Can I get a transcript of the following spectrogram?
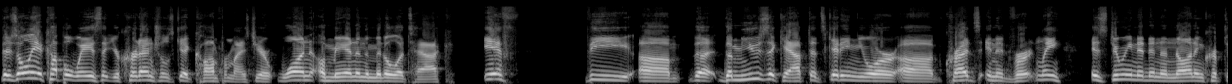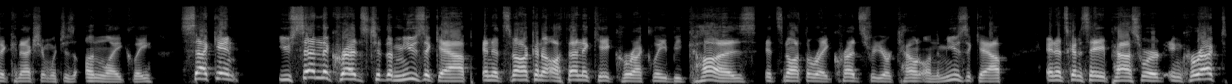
there's only a couple ways that your credentials get compromised here. One, a man in the middle attack. If the um the the music app that's getting your uh creds inadvertently is doing it in a non-encrypted connection, which is unlikely. Second, you send the creds to the music app and it's not going to authenticate correctly because it's not the right creds for your account on the music app and it's going to say password incorrect.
